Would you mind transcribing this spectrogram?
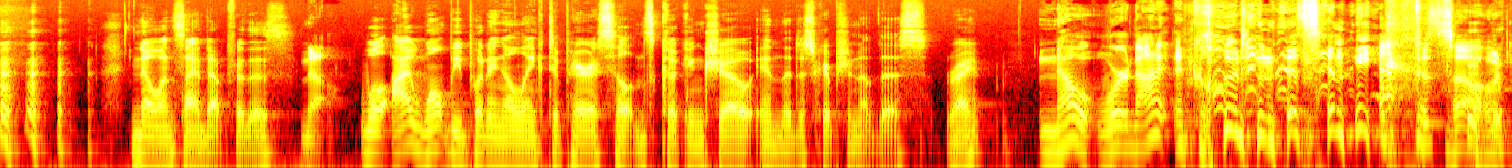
no one signed up for this. No. Well, I won't be putting a link to Paris Hilton's cooking show in the description of this, right? No, we're not including this in the episode.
